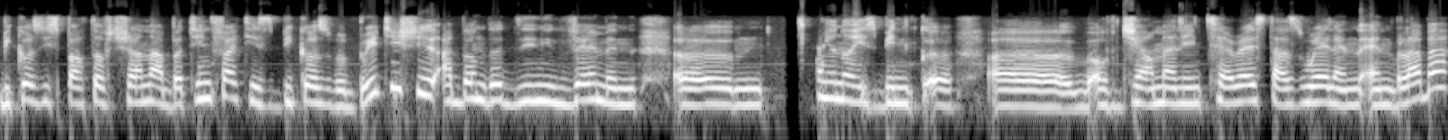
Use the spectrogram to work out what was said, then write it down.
because it's part of China, but in fact it's because the British abandoned them and. Um, you know, it's been uh, uh, of German interest as well, and and blah blah.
